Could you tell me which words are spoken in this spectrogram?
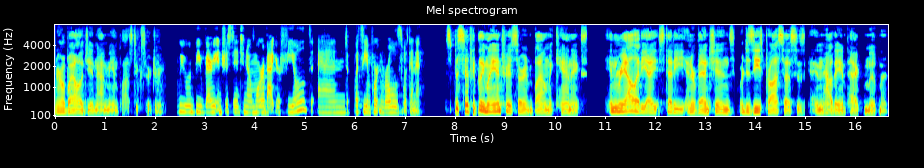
neurobiology, anatomy, and plastic surgery. We would be very interested to know more about your field and what's the important roles within it. Specifically, my interests are in biomechanics. In reality, I study interventions or disease processes and how they impact movement.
